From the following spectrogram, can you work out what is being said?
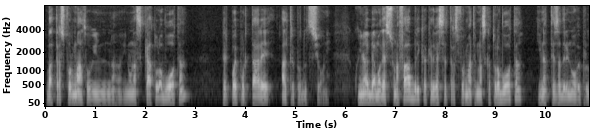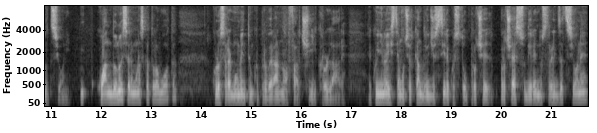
va trasformato in, in una scatola vuota per poi portare altre produzioni. Quindi noi abbiamo adesso una fabbrica che deve essere trasformata in una scatola vuota in attesa delle nuove produzioni. Quando noi saremo una scatola vuota, quello sarà il momento in cui proveranno a farci crollare. E quindi noi stiamo cercando di gestire questo proce processo di reindustrializzazione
